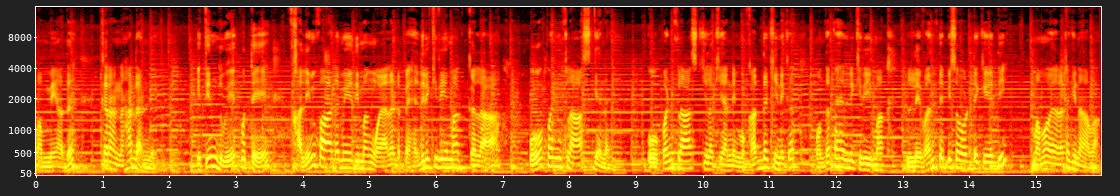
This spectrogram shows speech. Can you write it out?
මම මේ අද කරන්න හදන්නේ. ඉතින් දුවේ පුතේ කලින් පාඩමේදි මං ඔයාලට පැහැදිලි කිරීමක් කළා ඕපන් ක්ලාස් ගැන. ඕපන් ක්ලාස් කියලා කියන්නේ මොකක්ද කියනක හොඳ පැහැදිලි කිරීමක්. ලෙවන්ත එපිසෝඩ් එකේදී මම ඔයාලට ගෙනවා.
